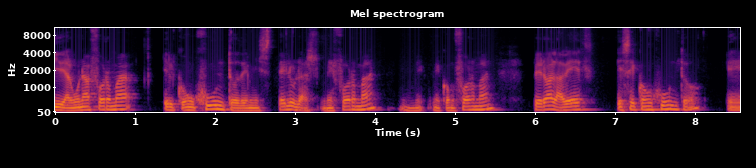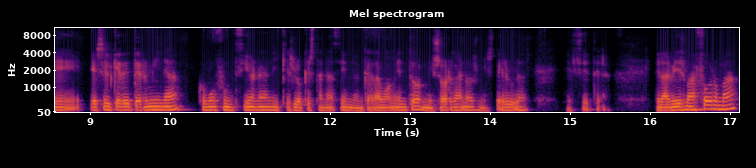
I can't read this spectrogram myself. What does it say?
y de alguna forma el conjunto de mis células me forman, me, conforman, pero a la vez ese conjunto eh, es el que determina cómo funcionan y qué es lo que están haciendo en cada momento mis órganos, mis células, etc. De la misma forma,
